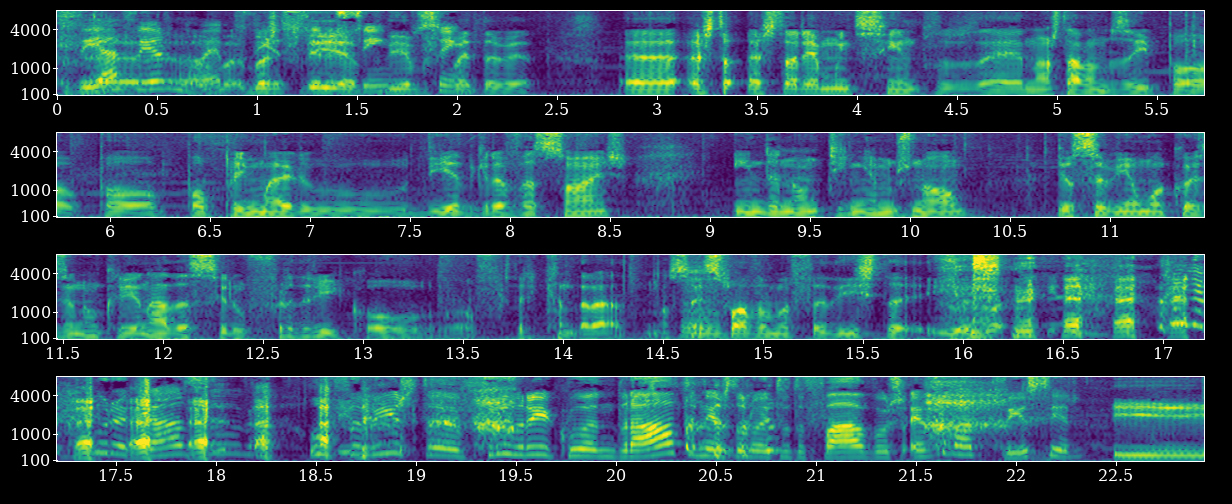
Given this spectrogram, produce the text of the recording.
Podia Ah, haver, não é? Mas Podia ser podia, assim. podia perfeitamente. Ah, a, a história é muito simples. É, nós estávamos aí para, para para o primeiro dia de gravações, ainda não tínhamos nome. Eu sabia uma coisa, eu não queria nada ser o Frederico ou o Frederico Andrade. Não sei, Hum. soava-me a fadista e eu não, Olha que por acaso, o fadista Frederico Andrade, nesta noite de fados, é verdade, podia ser. e,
